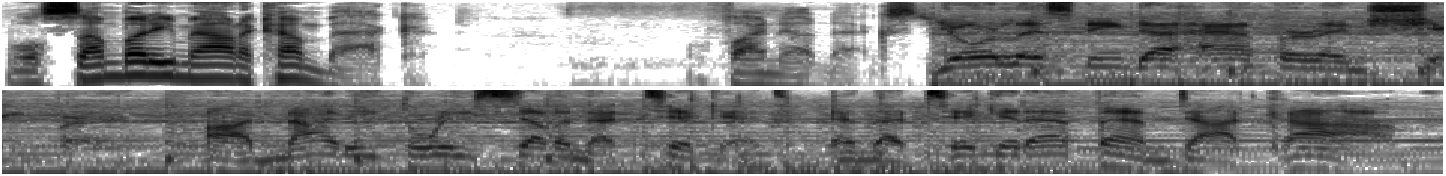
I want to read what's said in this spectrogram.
Will somebody mount a comeback? Find out next. You're listening to Happer and Schaefer on 93.7 The Ticket and theticketfm.com.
